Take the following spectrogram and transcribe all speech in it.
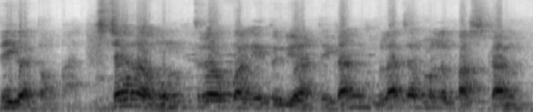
tiga tongkat. Secara umum, Three of One itu diartikan belajar melepaskan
